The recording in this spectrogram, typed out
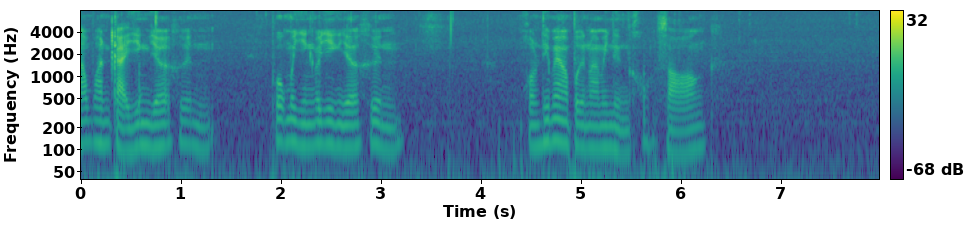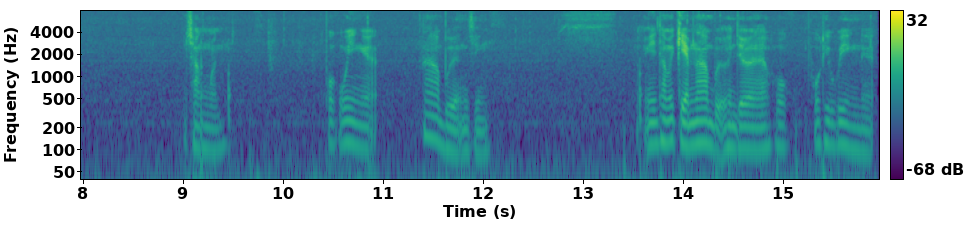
นับวันไก่ยิงเยอะขึ้น พวกไม่ยิงก็ยิงเยอะขึ้น คนที่ไม่เอาปืนมามีหนึ่งของสองช่างมัน พวกวิ่งเนี่ยน่าเบื่อจริง อันนี้ทำให้เกมน่าเบื่อขึ้นเยอะนะพวกพวกที่วิ่งเนี่ย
